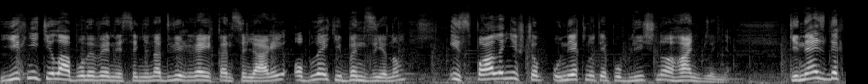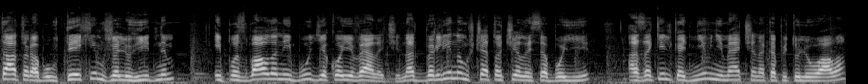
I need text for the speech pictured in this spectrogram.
Їхні тіла були винесені на двір рейх-канцелярії, облиті бензином і спалені, щоб уникнути публічного ганьблення. Кінець диктатора був тихим, жалюгідним і позбавлений будь-якої величі. Над Берліном ще точилися бої, а за кілька днів Німеччина капітулювала,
